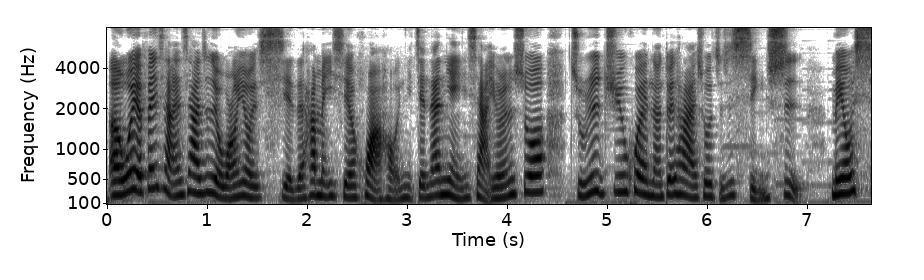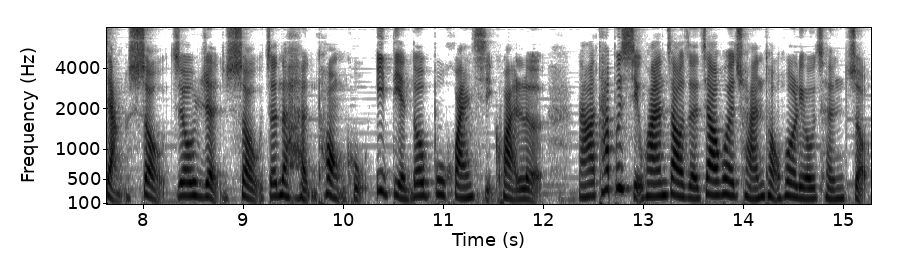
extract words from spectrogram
呃，我也分享一下，就是有网友写的他们一些话哈，你简单念一下。有人说，主日聚会呢，对他来说只是形式，没有享受，只有忍受，真的很痛苦，一点都不欢喜快乐。然后他不喜欢照着教会传统或流程走，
